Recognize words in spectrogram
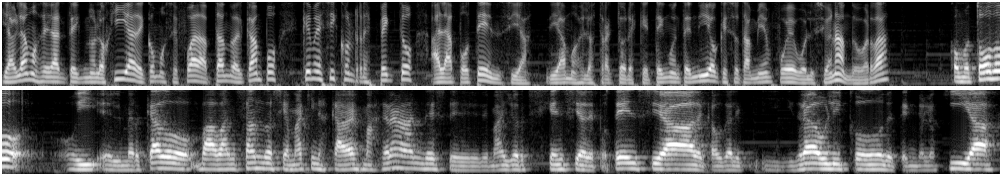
y hablamos de la tecnología, de cómo se fue adaptando al campo. ¿Qué me decís con respecto a la potencia, digamos, de los tractores? Que tengo entendido que eso también fue evolucionando, ¿verdad? Como todo, hoy el mercado va avanzando hacia máquinas cada vez más grandes, de, mayor exigencia de potencia, de caudal hidráulico, de tecnología.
